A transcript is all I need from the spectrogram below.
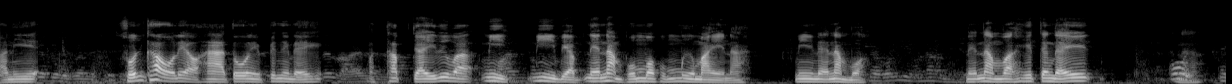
อันนี้สนเข้าแล้วหาตัวนี่เป็นยังไงประทับใจหรือว่ามีมีแบบแนะนำผมบ่ผมมือใหม่นะมีแนะนำบ่ แนะนำว่าเฮ็ดจังไดโอ้ยจะ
